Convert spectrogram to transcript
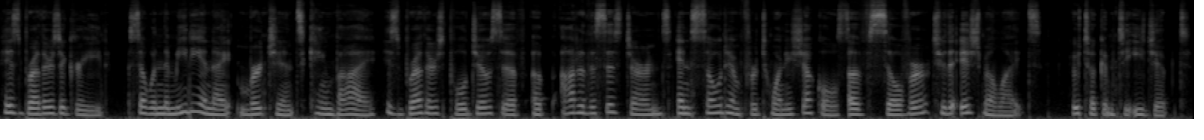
His brothers agreed. So when the Midianite merchants came by, his brothers pulled Joseph up out of the cisterns and sold him for twenty shekels of silver to the Ishmaelites, who took him to Egypt.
